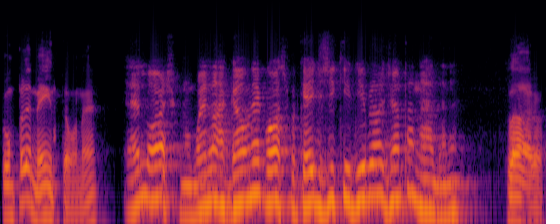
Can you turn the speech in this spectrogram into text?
complementam, né? É lógico, não vai largar o negócio, porque aí desequilíbrio não adianta nada, né? Claro.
